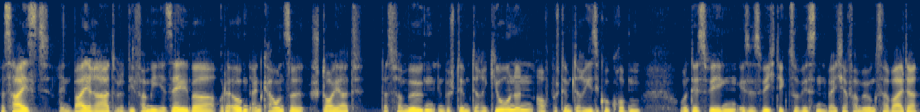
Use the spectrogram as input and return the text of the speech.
Das heißt, ein Beirat oder die Familie selber oder irgendein Council steuert das Vermögen in bestimmte Regionen, auf bestimmte Risikogruppen und deswegen ist es wichtig zu wissen, welcher Vermögensverwalter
